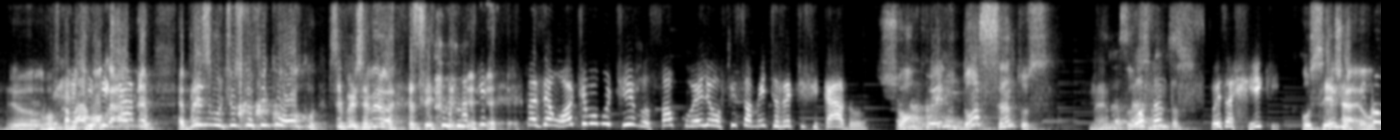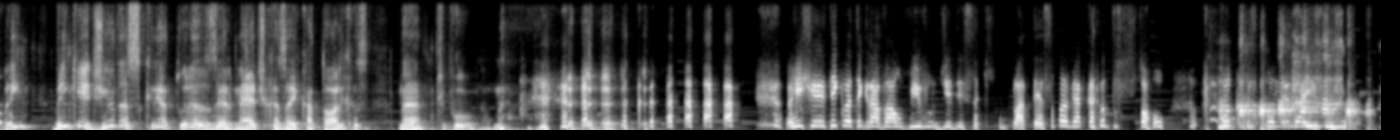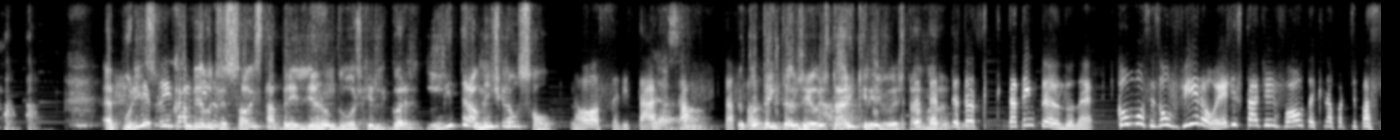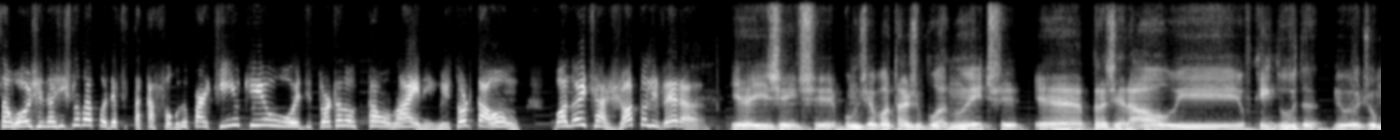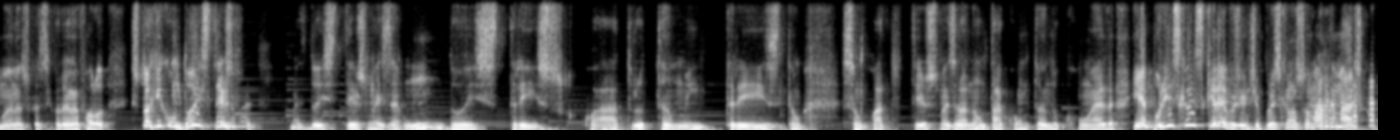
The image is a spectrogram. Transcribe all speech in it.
Eu vou ficar mais rouco. É, é por esses motivos que eu fico rouco. Você percebeu? Mas é um ótimo motivo. Só o coelho oficialmente retificado. Só o coelho dos Santos. Né? Dos Dos Santos. Coisa chique. Ou seja, é o brin brinquedinho das criaturas herméticas aí católicas, né? Tipo. A gente tem que vai ter que gravar ao vivo um dia disso aqui com plateia só pra ver a cara do sol respondendo a isso. É por isso que o cabelo de sol está brilhando hoje, que ele, agora literalmente ele é o sol. Nossa, ele tá, Olha tá, só. tá Eu tô tentando, gente. Hoje tá incrível. Hoje tá Tá, maravilhoso. tá- tá tentando, né? Como vocês ouviram, ele está de volta aqui na participação hoje, né? A gente não vai poder tacar fogo no parquinho que o editor tá, no- tá online. O editor tá on. Boa noite, a J. Oliveira. E aí, gente, bom dia, boa tarde, boa noite é, para geral. E eu fiquei em dúvida, meu eu de humanas, ficou assim, quando a Ana falou, estou aqui com dois terços. Eu falei, mas dois terços, mas é um, dois, três, quatro, estamos em três, então são quatro terços, mas ela não está contando com ela. E é por isso que eu escrevo, gente, é por isso que eu não sou matemático.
